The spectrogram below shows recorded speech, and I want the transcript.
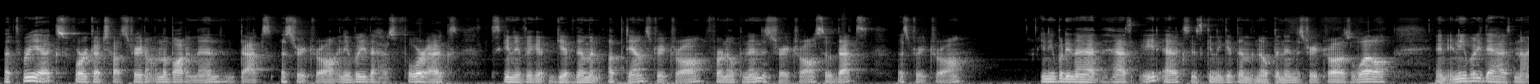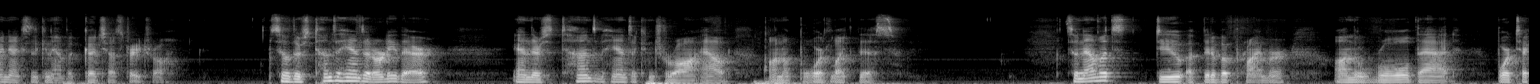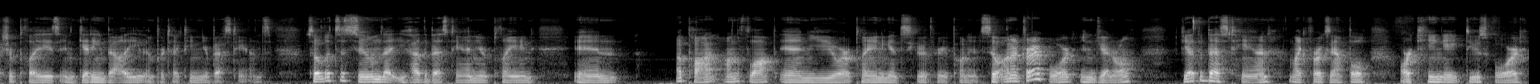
a 3x for a gut shot straight on the bottom end, that's a straight draw. Anybody that has 4x, it's going to give them an up down straight draw for an open ended straight draw. So that's a straight draw. Anybody that has 8x is going to give them an open ended straight draw as well. And anybody that has 9x is going to have a gut shot straight draw. So there's tons of hands that are already there. And there's tons of hands that can draw out on a board like this. So now let's do a bit of a primer on the role that board texture plays in getting value and protecting your best hands. So let's assume that you have the best hand, you're playing in a pot on the flop, and you are playing against your three opponents. So on a dry board in general, if you have the best hand, like for example, our King 8 Deuce board,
